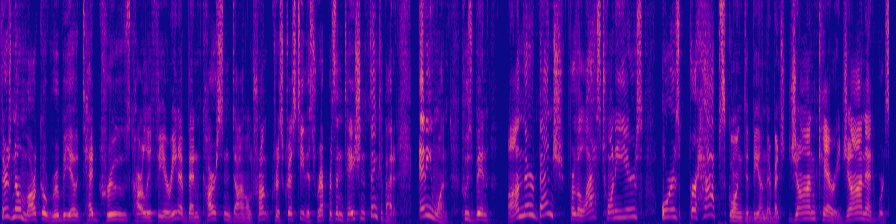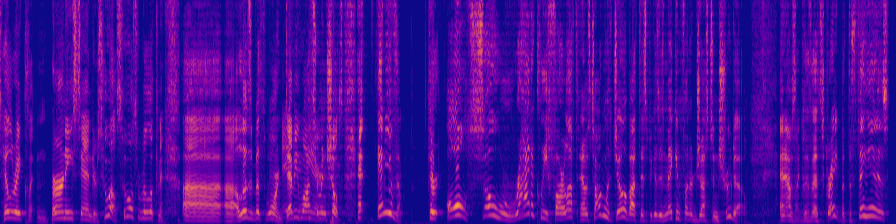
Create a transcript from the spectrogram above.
There's no Marco Rubio, Ted Cruz, Carly Fiorina, Ben Carson, Donald Trump, Chris Christie. This representation, think about it. Anyone who's been on their bench for the last 20 years or is perhaps going to be on their bench. John Kerry, John Edwards, Hillary Clinton, Bernie Sanders. Who else? Who else are we looking at? Uh, uh, Elizabeth Warren, Debbie Wasserman Schultz. Any of them. They're all so radically far left. And I was talking with Joe about this because he was making fun of Justin Trudeau. And I was like, that's great. But the thing is,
